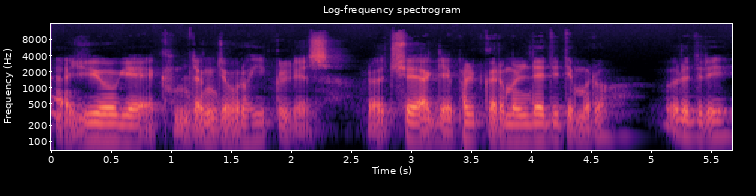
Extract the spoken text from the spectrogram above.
아, 유혹에 감정적으로 이끌려서 죄악의 발걸음을 내디딤으로 우리들이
